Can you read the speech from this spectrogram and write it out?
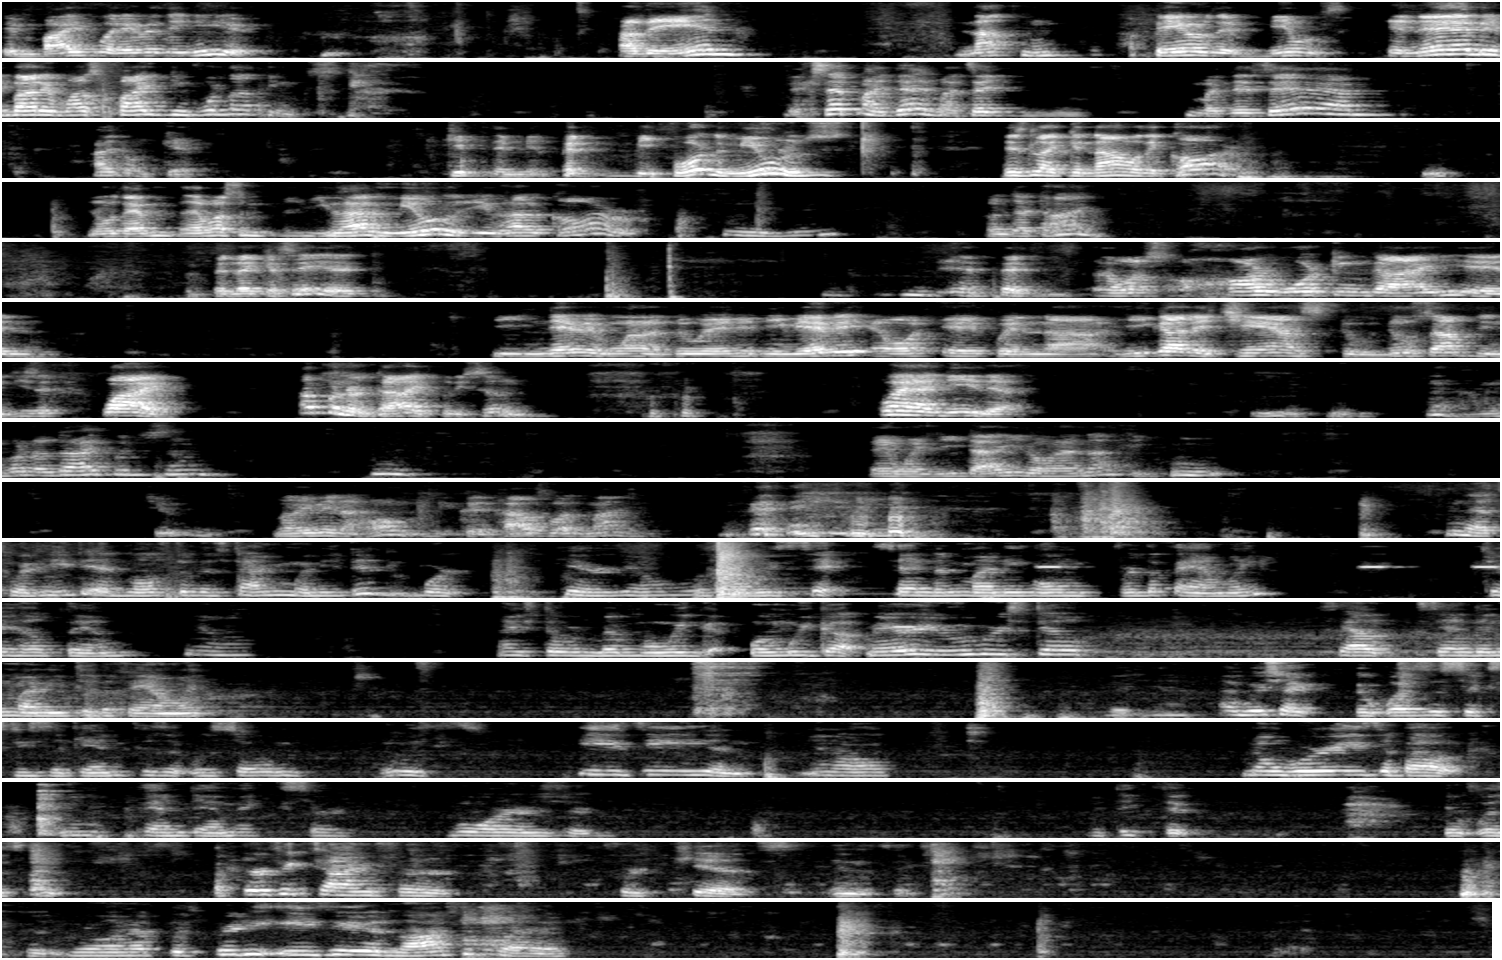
and buy whatever they needed. At the end, nothing, a pair of the mules, and everybody was fighting for nothing. Except my dad. I dad, my they said, um, I don't care. Keep the mule. But before the mules, it's like now the car. No, there, there wasn't, you have a mule, you have a car Mm-hmm. at that time. But like I say, yeah, but I was a hardworking guy and he never want to do anything. Every eh, when uh, he got a chance to do something, he said, "Why? I'm gonna die pretty soon. Why I need that? Mhm. I'm gonna die pretty soon." Hmm. And when you die, you don't have nothing. You, not even at home because the house was mine. And that's what he did most of his time when he did work here, you know, was always sending money home for the family to help them, you know. I still remember when we got, when we got married, we were still sell, sending money to the family. But yeah, I wish I it was the '60s again because it was so it was easy and you know no worries about you know, pandemics or wars or I think that it was a, a perfect time for for kids in the 60s. 'Cause Growing up was pretty easy and lots of play.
